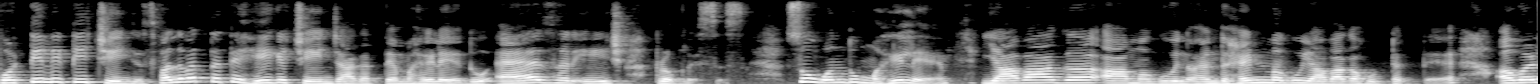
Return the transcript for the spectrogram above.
fertility changes ಫಲವತ್ತತೆ ಹೇಗೆ ಚೇಂಜ್ ಆಗುತ್ತೆ ಮಹಿಳೆಯದು as her age progresses so ಒಂದು ಮಹಿಳೆ ಯಾವಾಗ ಆ ಮಗುವಿನ, ಒಂದು ಹೆಣ್ಮಗು ಯಾವಾಗ ಹುಟ್ಟುತ್ತೆ, ಅವಳ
